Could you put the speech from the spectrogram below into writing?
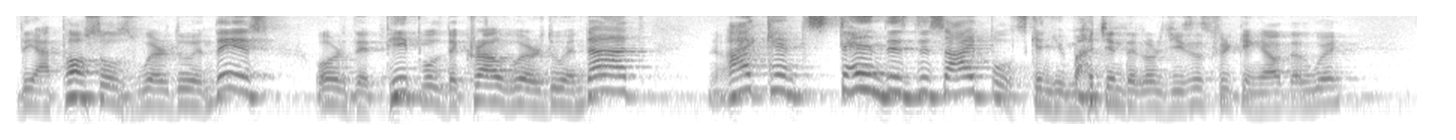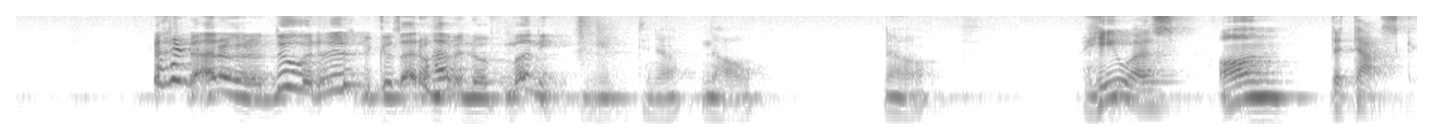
the apostles were doing this or the people, the crowd were doing that. I can't stand these disciples. Can you imagine the Lord Jesus freaking out that way? I don't, going to do it is because I don't have enough money. You know, no, no. He was on the task,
